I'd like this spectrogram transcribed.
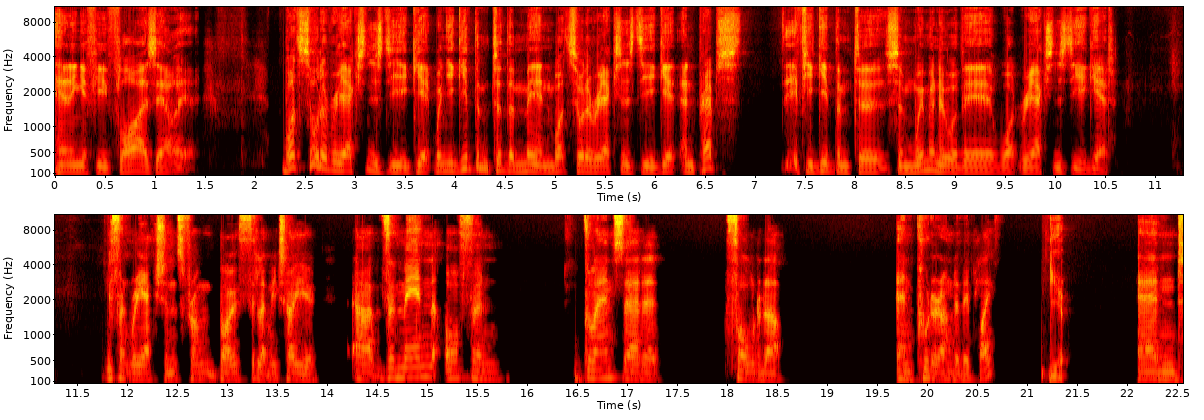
handing a few flyers out. What sort of reactions do you get when you give them to the men? What sort of reactions do you get? And perhaps if you give them to some women who are there, what reactions do you get? Different reactions from both, let me tell you. Uh, the men often glance at it, fold it up, and put it under their plate. Yep. And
